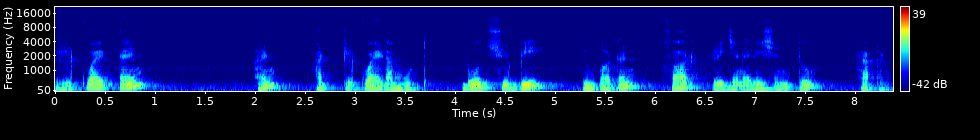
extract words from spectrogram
required time and at required amount. Both should be important for regeneration to happen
